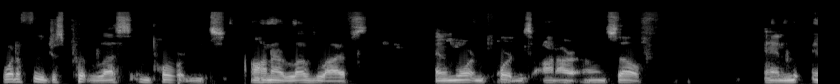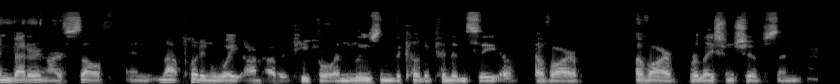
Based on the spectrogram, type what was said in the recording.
what if we just put less importance on our love lives and more importance on our own self and in bettering ourselves and not putting weight on other people and losing the codependency of, of our of our relationships and hmm.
